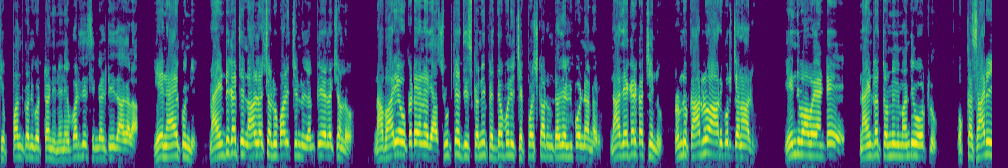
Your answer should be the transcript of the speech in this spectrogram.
చెప్పందుకొని కొట్టండి. నేను ఎవరిది సింగిల్ టీ తాగల. ఏ నాయకుంది? నా ఇంటికి వచ్చి నాలుగు లక్షల రూపాయలు ఇచ్చిండు ఎంపీ ఎలక్షన్లో నా భార్య ఒకటే అన్నది. ఆ సూట్ కేసు తీసుకొని పెద్ద పులి చెక్ పోస్ట్ కార్డు ఉంటుంది వెళ్ళిపోండి అన్నారు. నా దగ్గరికి వచ్చిండు. రెండు కార్లు ఆరుగురు జనాలు. ఏంది బాబాయ్ అంటే నా ఇంట్లో తొమ్మిది మంది ఓట్లు. ఒక్కసారి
